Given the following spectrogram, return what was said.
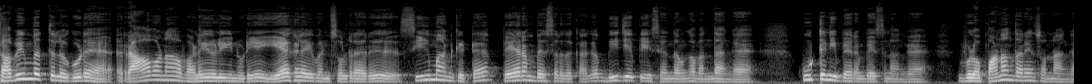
சமீபத்தில் கூட ராவணா வலையொலியினுடைய ஏகலைவன் சொல்கிறாரு சீமான் கிட்ட பேரம் பேசுறதுக்காக பிஜேபியை சேர்ந்தவங்க வந்தாங்க கூட்டணி பேரம் பேசுனாங்க இவ்வளோ பணம் தரேன்னு சொன்னாங்க.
